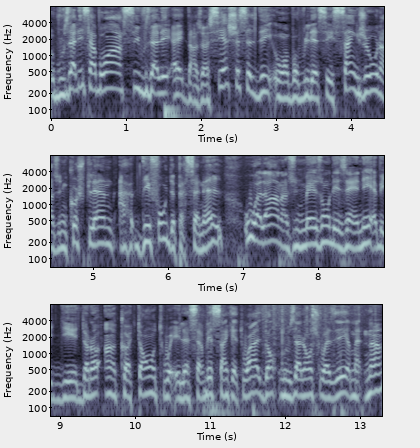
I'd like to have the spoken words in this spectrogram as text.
Vous allez savoir si vous allez être dans un CHSLD où on va vous laisser cinq jours dans une couche pleine à défaut de personnel ou alors dans une maison des aînés avec des draps en coton et le service 5 étoiles. Donc, nous allons choisir maintenant.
